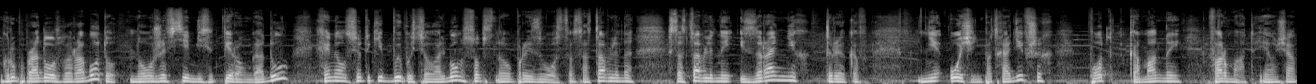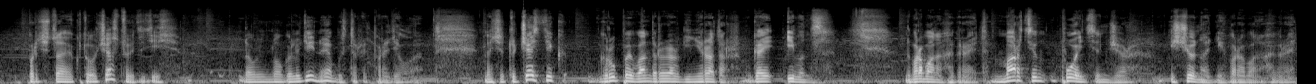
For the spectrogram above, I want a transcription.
Группа продолжила работу, но уже в 1971 году Хэмилл все-таки выпустил альбом собственного производства, составленный из ранних треков, не очень подходивших под командный формат. Я вам сейчас прочитаю, кто участвует здесь. Довольно много людей, но я быстро это проделаю. Значит, участник группы Вандерграф Генератор Гай Иванс – на барабанах играет. Мартин Поттинджер, еще на одних барабанах играет.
